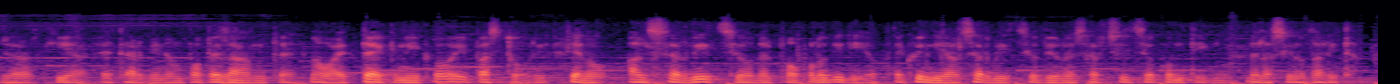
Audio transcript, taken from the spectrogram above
gerarchia è termine un po' pesante, no, è tecnico, i pastori siano al servizio del popolo di Dio e quindi al servizio di un esercizio continuo della sinodalità.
